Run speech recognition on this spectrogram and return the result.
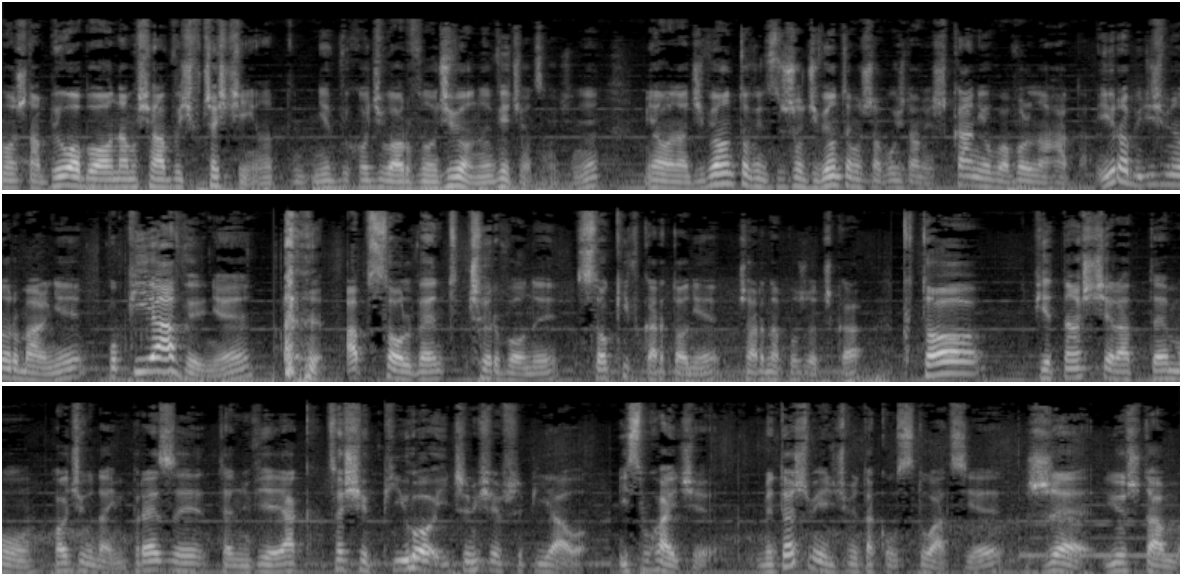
można było, bo ona musiała wyjść wcześniej. No, nie wychodziła równo o 9, no wiecie o co chodzi, nie? Miała na 9, więc już o 9 można iść na mieszkanie, była wolna chata. I robiliśmy normalnie po pijawy, nie? Absolwent czerwony, soki w kartonie, czarna porzeczka. Kto 15 lat temu chodził na imprezy, ten wie jak, co się piło i czym się przypijało. I słuchajcie, my też mieliśmy taką sytuację, że już tam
